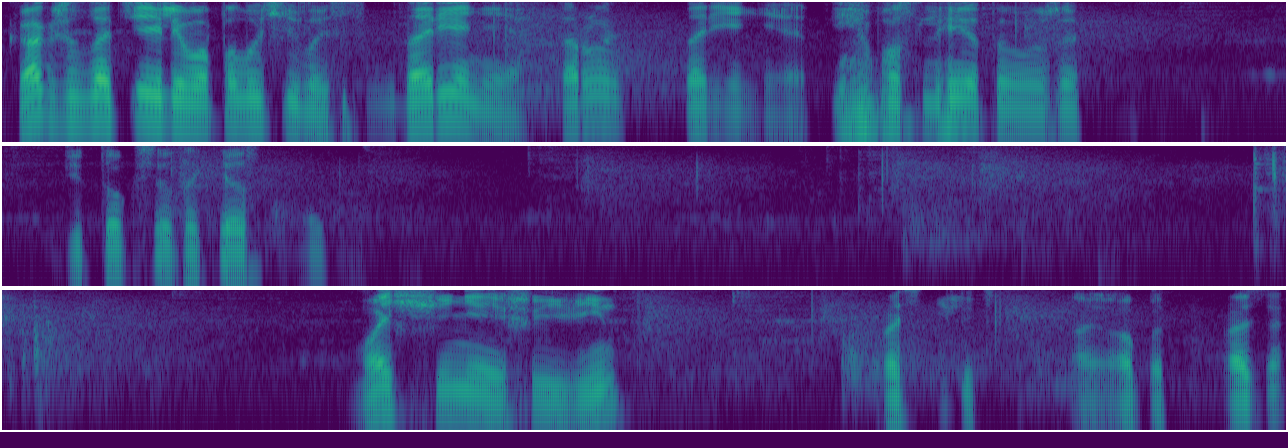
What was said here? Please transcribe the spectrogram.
Как же затейливо получилось. Ударение, второе ударение. И после этого уже биток все-таки остановился. Мощнейший винт. Просили, знаю об этой фразе.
